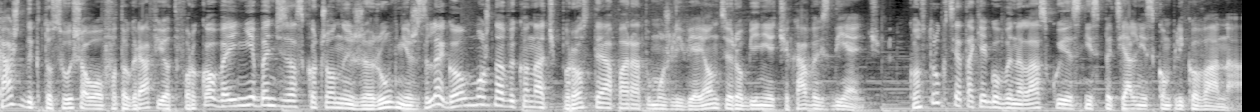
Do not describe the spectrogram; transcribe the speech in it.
Każdy, kto słyszał o fotografii otworkowej, nie będzie zaskoczony, że również z Lego można wykonać prosty aparat umożliwiający robienie ciekawych zdjęć. Konstrukcja takiego wynalazku jest niespecjalnie skomplikowana.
